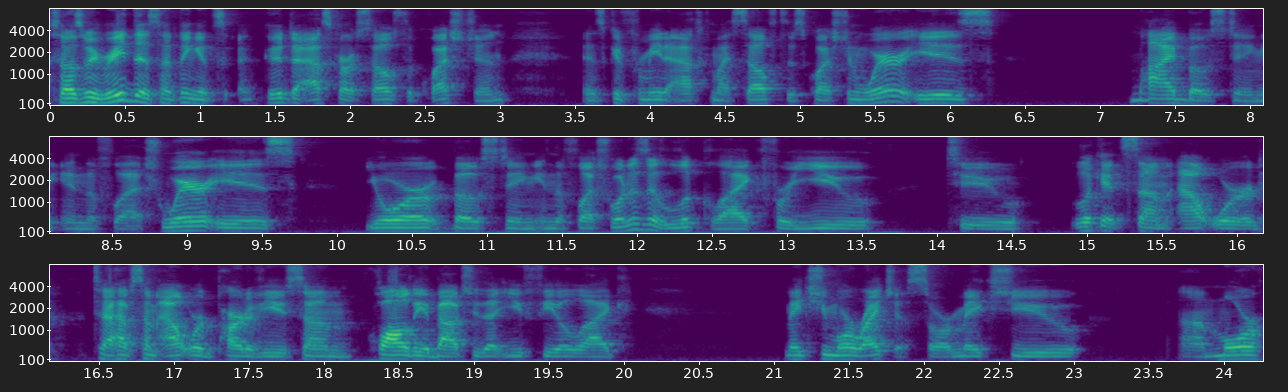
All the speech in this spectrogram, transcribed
So as we read this, I think it's good to ask ourselves the question, and it's good for me to ask myself this question where is my boasting in the flesh? Where is your boasting in the flesh? What does it look like for you to look at some outward, to have some outward part of you, some quality about you that you feel like makes you more righteous or makes you um, more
